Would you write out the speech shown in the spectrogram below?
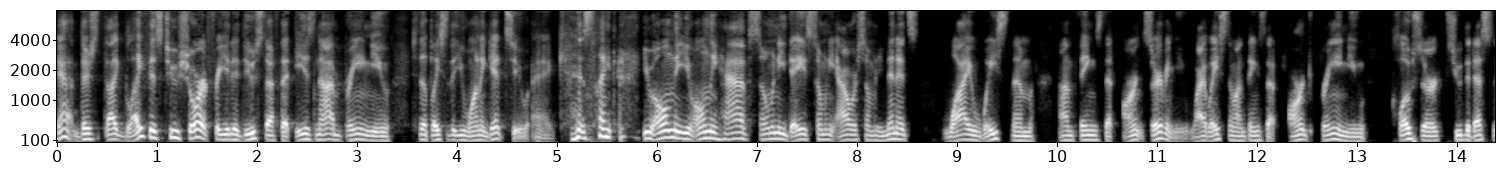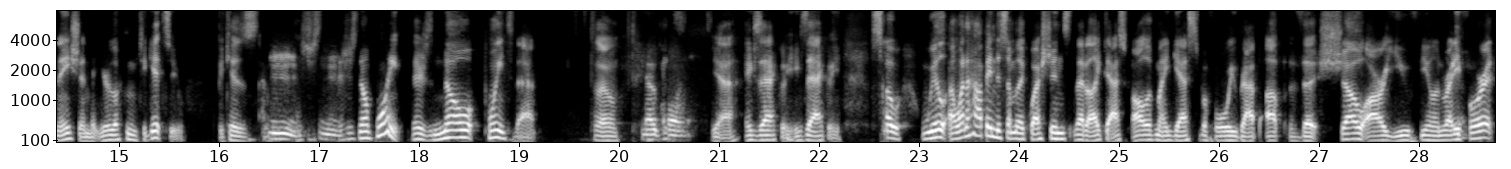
Yeah there's like life is too short for you to do stuff that is not bringing you to the places that you want to get to because like you only you only have so many days so many hours so many minutes why waste them on things that aren't serving you why waste them on things that aren't bringing you closer to the destination that you're looking to get to because I mean, Mm, there's, just, mm. there's just no point there's no point to that so No point. yeah, exactly, exactly. So, Will, I want to hop into some of the questions that I like to ask all of my guests before we wrap up the show. Are you feeling ready for it?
